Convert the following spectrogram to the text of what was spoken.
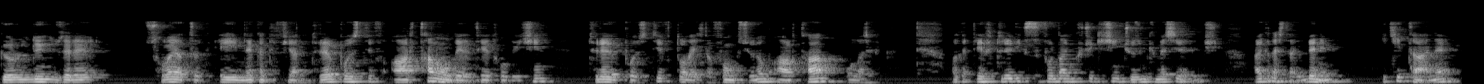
görüldüğü üzere sola yatık eğim negatif yani türev pozitif artan olduğu yerde teğet olduğu için türev pozitif dolayısıyla fonksiyonum artan olacak. Bakın f türev x sıfırdan küçük için çözüm kümesi verilmiş. Arkadaşlar benim iki tane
